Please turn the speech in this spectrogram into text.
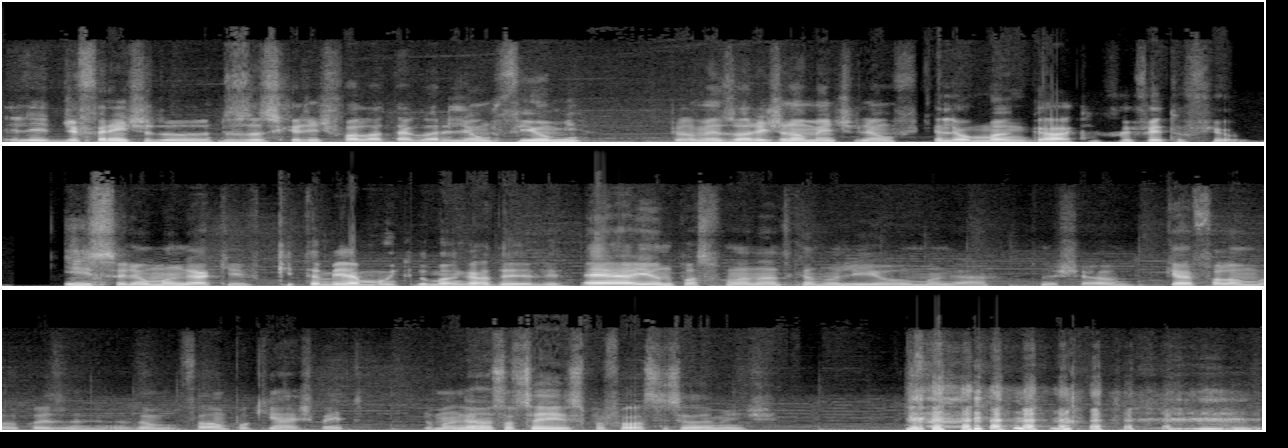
ele diferente do- dos outros que a gente falou até agora, ele é um filme. Pelo menos originalmente ele é um filme. Ele é um mangá que foi feito filme. Isso, ele é um mangá que. Que também é muito do mangá dele. É, eu não posso falar nada que eu não li o mangá do Shell. Quer falar uma coisa? Falar um pouquinho a respeito do mangá? Não, eu só sei isso pra falar sinceramente.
